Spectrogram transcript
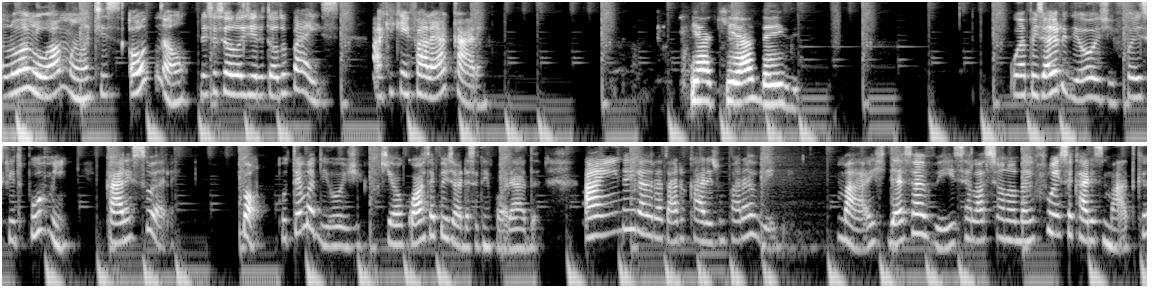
Alô, alô, amantes ou não de sociologia de todo o país. Aqui quem fala é a Karen. E aqui é a Daisy. O episódio de hoje foi escrito por mim, Karen Suelen. Bom, o tema de hoje, que é o quarto episódio dessa temporada, ainda irá tratar do carisma para ver, mas dessa vez relacionando a influência carismática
